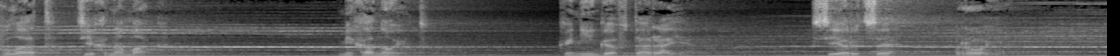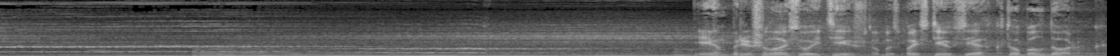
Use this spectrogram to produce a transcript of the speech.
Влад Техномаг. Механоид. Книга вторая. Сердце Роя. Им пришлось уйти, чтобы спасти всех, кто был дорог.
